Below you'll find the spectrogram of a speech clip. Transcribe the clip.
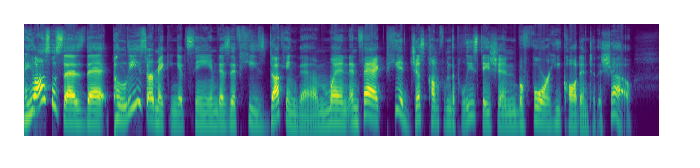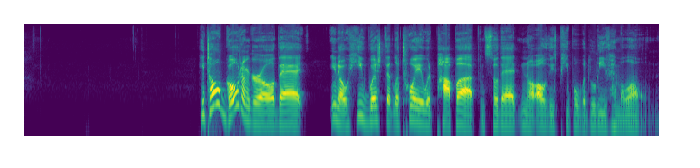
He also says that police are making it seem as if he's ducking them when, in fact, he had just come from the police station before he called into the show. He told Golden Girl that, you know, he wished that Latoya would pop up and so that, you know, all these people would leave him alone.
